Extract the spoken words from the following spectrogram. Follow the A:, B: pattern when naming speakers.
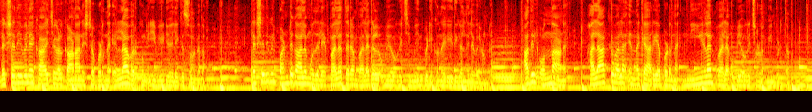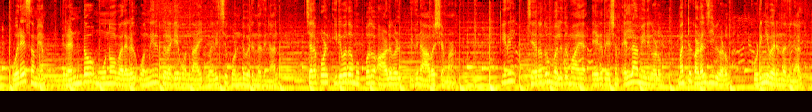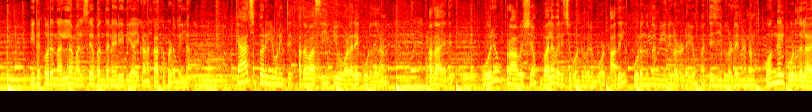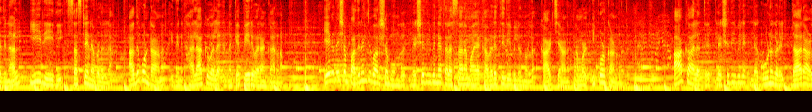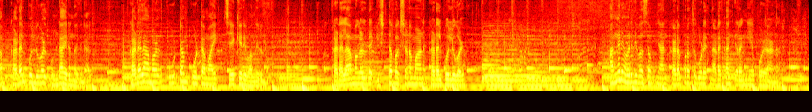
A: ലക്ഷദ്വീപിലെ കാഴ്ചകൾ കാണാൻ ഇഷ്ടപ്പെടുന്ന എല്ലാവർക്കും ഈ വീഡിയോയിലേക്ക് സ്വാഗതം. ലക്ഷദ്വീപിൽ പണ്ട് കാലം മുതലേ പലതരം വലകൾ ഉപയോഗിച്ച് മീൻ പിടിക്കുന്ന രീതികൾ നിലവിലുണ്ട്. അതിൽ ഒന്നാണ് ഹലാക്ക് വല എന്നൊക്കെ അറിയപ്പെടുന്ന നീളൻ വല ഉപയോഗിച്ചുള്ള മീൻപിടുത്തം. ഒരേ സമയം രണ്ടോ മൂന്നോ വലകൾ ഒന്നിനു പിറകെ ഒന്നായി വലിച്ചു കൊണ്ടുവരുന്നതിനാൽ ചിലപ്പോൾ ഇരുപതോ മുപ്പതോ ആളുകൾ ഇതിനാവശ്യമാണ് ഇതിൽ ചെറുതും വലുതുമായ ഏകദേശം എല്ലാ മീനുകളും മറ്റു കടൽ ജീവികളും കുടുങ്ങി വരുന്നതിനാൽ ഇത് ഒരു നല്ല മത്സ്യബന്ധന രീതിയായി കണക്കാക്കപ്പെടുന്നില്ല. ക്യാച്ച് പെർ യൂണിറ്റ് അഥവാ സി പി യു വളരെ കൂടുതലാണ്. അതായത് ഒരു പ്രാവശ്യം വല വലിച്ചു കൊണ്ടുവരുമ്പോൾ അതിൽ കുടുങ്ങുന്ന മീനുകളുടെയും മറ്റ് ജീവികളുടെയും എണ്ണം ഒന്നിൽ കൂടുതലായതിനാൽ ഈ രീതി സസ്റ്റൈനബിൾ അല്ല. അതുകൊണ്ടാണ് ഇതിന് ഹലാക്ക് വല എന്നൊക്കെ പേര് വരാൻ കാരണം. ഏകദേശം പതിനഞ്ച് വർഷം മുമ്പ് ലക്ഷദ്വീപിന്റെ തലസ്ഥാനമായ കവരത്തി ദ്വീപിൽ നിന്നുള്ള കാഴ്ചയാണ് നമ്മൾ ഇപ്പോൾ കാണുന്നത്. ആ കാലത്ത് ലക്ഷദ്വീപിലെ ലഗൂണുകളിൽ ധാരാളം കടൽ പുല്ലുകൾ ഉണ്ടായിരുന്നതിനാൽ കടലാമകൾ കൂട്ടം കൂട്ടമായി ചേക്കേറി വന്നിരുന്നു. കടലാമകളുടെ ഇഷ്ടഭക്ഷണമാണ് കടൽ പുല്ലുകൾ അങ്ങനെ ഒരു ദിവസം ഞാൻ കടപ്പുറത്തുകൂടെ നടക്കാൻ ഇറങ്ങിയപ്പോഴാണ്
